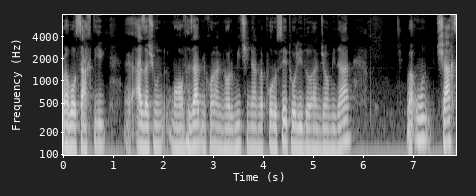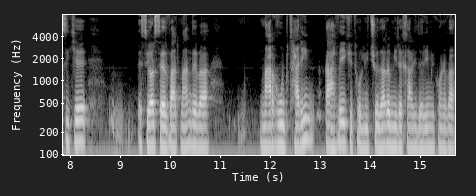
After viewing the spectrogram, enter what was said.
و با سختی ازشون محافظت می‌کنن اینها رو میچینن و پروسه تولید رو انجام میدن و اون شخصی که بسیار ثروتمنده و مرغوب ترین قهوه‌ای که تولید شده رو میره خریداری می‌کنه و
